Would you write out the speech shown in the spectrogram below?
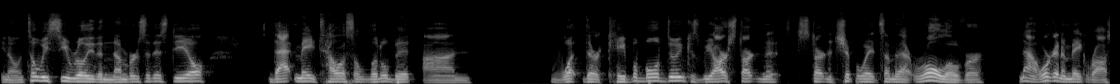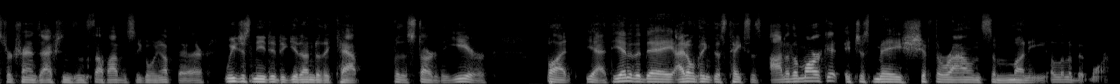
you know, until we see really the numbers of this deal. That may tell us a little bit on what they're capable of doing because we are starting to starting to chip away at some of that rollover. Now we're going to make roster transactions and stuff, obviously going up there. there. We just needed to get under the cap for the start of the year. But yeah, at the end of the day, I don't think this takes us out of the market. It just may shift around some money a little bit more.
